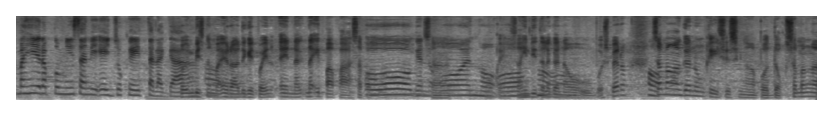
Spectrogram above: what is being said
Mahirap kuminsan i-educate talaga. So, imbis na ma-eradicate po, eh, eh, na, naipapasa pa Oo, po. Minsan. ganoon. Oo. Okay, so hindi talaga nauubos. Pero sa mga ganong cases nga po, Doc, sa mga,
